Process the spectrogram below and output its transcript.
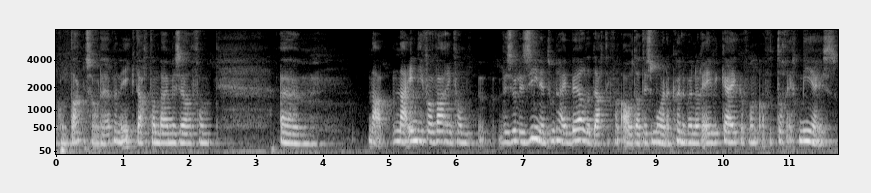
contact zouden hebben. En ik dacht dan bij mezelf van... Um, nou, nou, in die verwarring van we zullen zien. En toen hij belde, dacht ik van, oh, dat is mooi. Dan kunnen we nog even kijken van of het toch echt meer is.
